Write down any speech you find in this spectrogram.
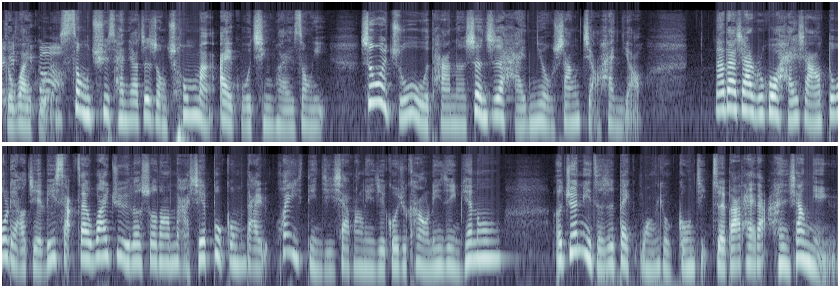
一个外国人送去参加这种充满爱国情怀的综艺？身为主舞她呢，甚至还扭伤脚和腰。那大家如果还想要多了解 Lisa 在 YG 娱乐受到哪些不公待遇，欢迎点击下方链接过去看我另一支影片哦。而 Jennie 则是被网友攻击嘴巴太大，很像鲶鱼。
